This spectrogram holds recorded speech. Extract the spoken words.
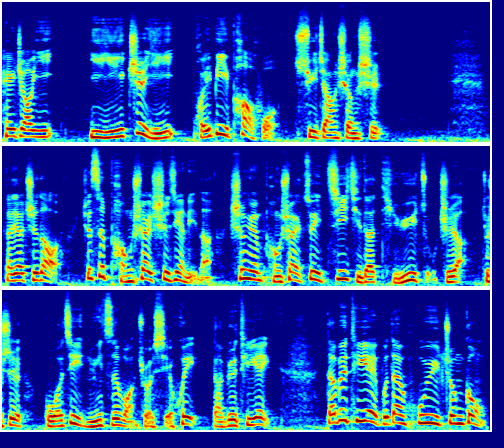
黑招一：以夷制夷，回避炮火，虚张声势。大家知道，这次彭帅事件里呢，声援彭帅最积极的体育组织啊，就是国际女子网球协会 （WTA）。WTA 不但呼吁中共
